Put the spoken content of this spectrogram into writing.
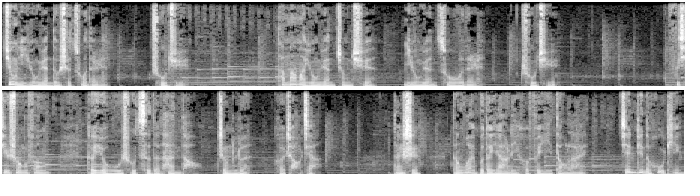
就你永远都是错的人，出局。他妈妈永远正确，你永远错误的人，出局。夫妻双方可以有无数次的探讨、争论和吵架，但是当外部的压力和非议到来，坚定的护挺，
